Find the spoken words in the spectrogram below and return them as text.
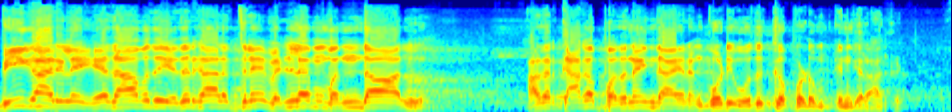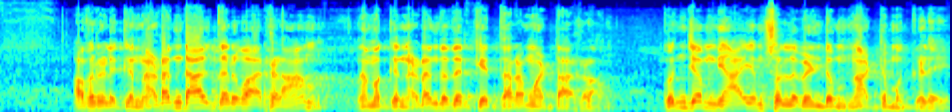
பீகாரிலே ஏதாவது எதிர்காலத்திலே வெள்ளம் வந்தால் அதற்காக பதினைந்தாயிரம் கோடி ஒதுக்கப்படும் என்கிறார்கள். அவர்களுக்கு நடந்தால் தருவார்களாம் நமக்கு நடந்ததற்கே தரமாட்டார்களாம். கொஞ்சம் நியாயம் சொல்ல வேண்டும் நாட்டு மக்களே.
